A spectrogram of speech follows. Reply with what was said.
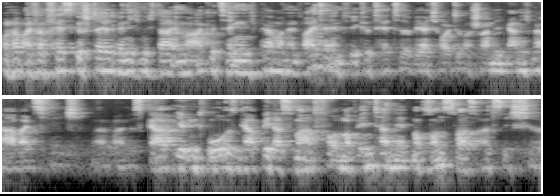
und habe einfach festgestellt, wenn ich mich da im Marketing nicht permanent weiterentwickelt hätte, wäre ich heute wahrscheinlich gar nicht mehr arbeitsfähig. Weil es gab irgendwo, es gab weder Smartphone noch Internet noch sonst was, als ich äh,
